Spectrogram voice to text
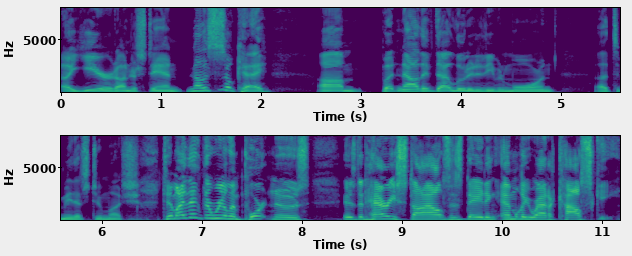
a year to understand. No, this is okay. Um, but now they've diluted it even more, and uh, to me, that's too much. Tim, I think the real important news is that Harry Styles is dating Emily Ratajkowski.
